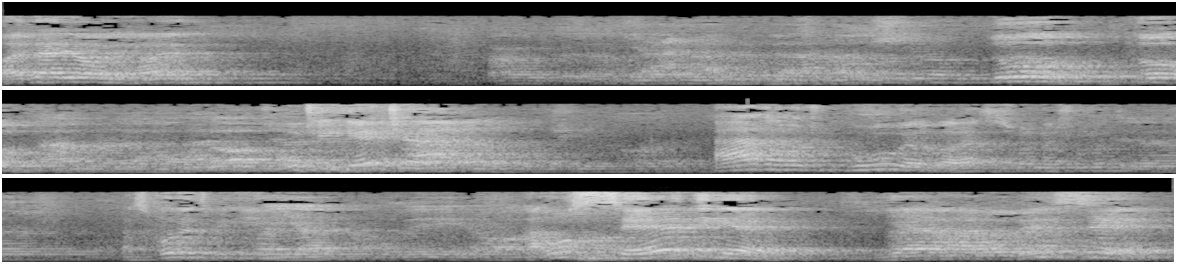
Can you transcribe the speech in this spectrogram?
آیه دریابانی آیه. دو. دو. اون که یکه عقل ها که گوه به عبارتش رو نشون بده. از خودت بگی. اون سه دیگه یه حرابه سه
